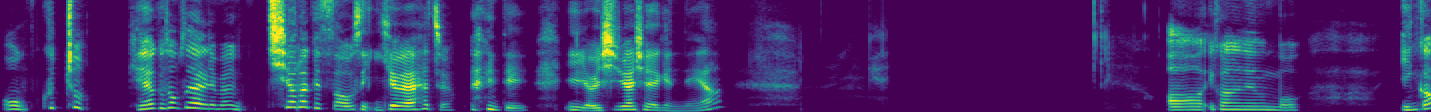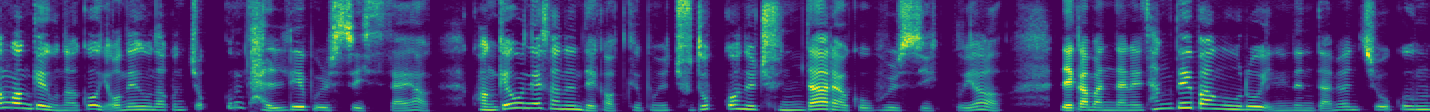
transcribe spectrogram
어, 그쵸. 계약을 성사하려면 치열하게 싸워서 이겨야 하죠. 네, 일 열심히 하셔야겠네요. 어 이거는 뭐 인간관계 운하고 연애 운하고는 조금 달리 볼 수 있어요. 관계 운에서는 내가 어떻게 보면 주도권을 준다라고 볼 수 있고요. 내가 만나는 상대방으로 읽는다면 조금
